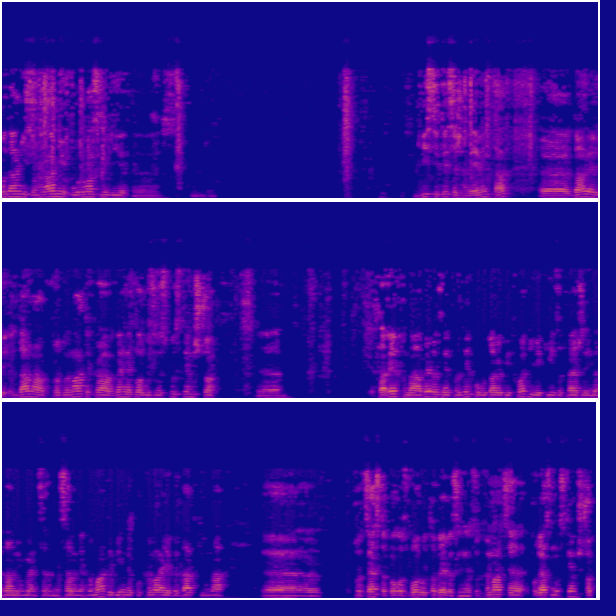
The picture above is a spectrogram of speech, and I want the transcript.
по даній програмі у розмірі 200 тисяч гривень. Так? Е, дане- дана проблематика виникла у зв'язку з тим, що е, тариф на вивезення твердих побутових відходів, який затверджений на даний момент серед населення громади, він не покриває видатків на е, процес такого збору та вивезення. Зокрема, це пов'язано з тим, що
